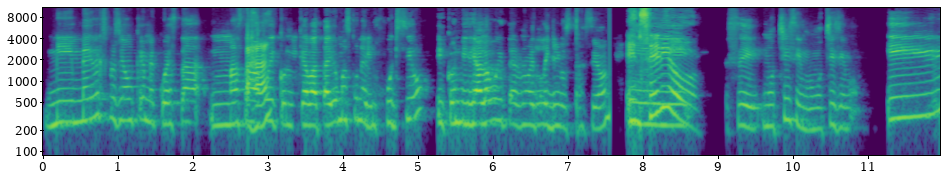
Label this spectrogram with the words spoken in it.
Mi medio de expresión que me cuesta más trabajo Ajá. y con el que batallo más con el juicio y con mi diálogo interno es la ilustración. ¿En y, serio? Sí, muchísimo, muchísimo. Y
